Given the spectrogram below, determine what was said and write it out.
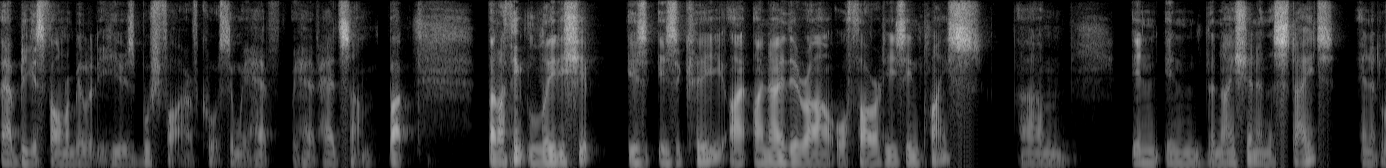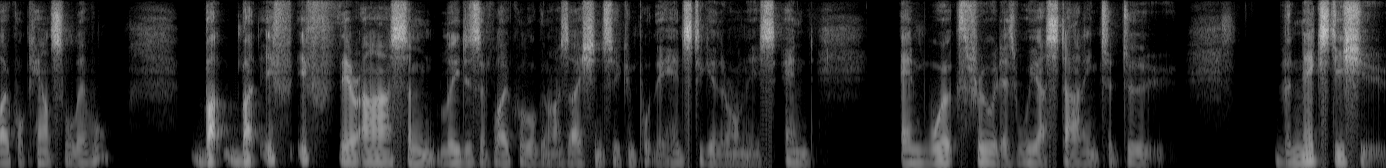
our biggest vulnerability here is bushfire, of course, and we have we have had some, but but I think leadership is is a key. I, I know there are authorities in place um, in in the nation and the state and at local council level. But but if if there are some leaders of local organisations who can put their heads together on this and and work through it as we are starting to do, the next issue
